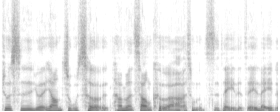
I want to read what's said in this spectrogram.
就是有点像注册他们上课啊什么之类的这一类的。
